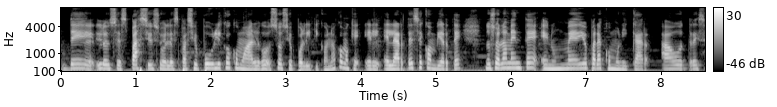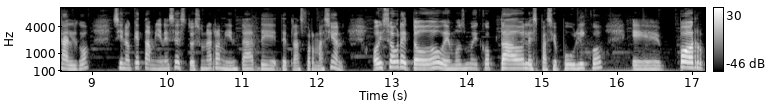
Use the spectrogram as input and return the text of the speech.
de los espacios o el espacio público como algo sociopolítico, ¿no? Como que el, el arte se convierte no solamente en un medio para comunicar a otros algo, sino que también es esto, es una herramienta de, de transformación. Hoy sobre todo vemos muy cooptado el espacio público eh, por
